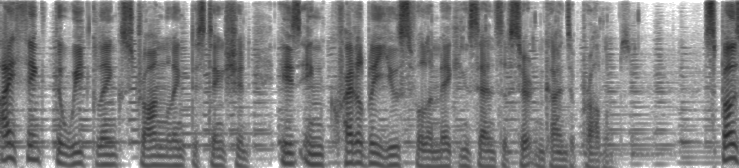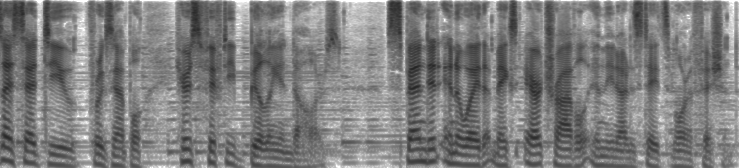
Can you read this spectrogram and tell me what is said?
I think the weak link, strong link distinction is incredibly useful in making sense of certain kinds of problems. Suppose I said to you, for example, here's $50 billion spend it in a way that makes air travel in the United States more efficient.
